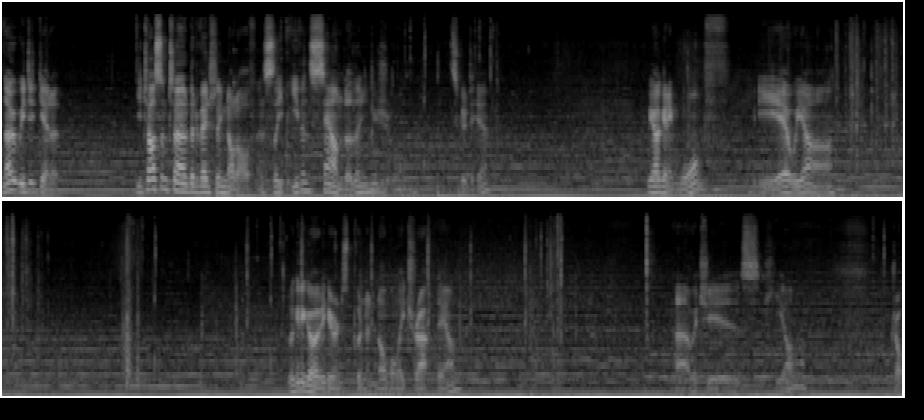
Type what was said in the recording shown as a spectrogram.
No, we did get it. You toss and turn, but eventually nod off, and sleep even sounder than usual. It's good to hear. We are getting warmth. Yeah, we are. We're gonna go over here and just put an anomaly trap down. Which is here. Drop.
